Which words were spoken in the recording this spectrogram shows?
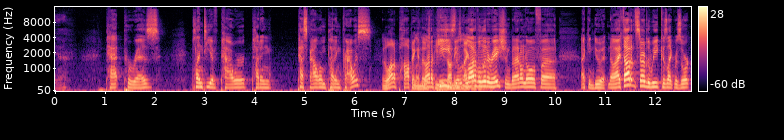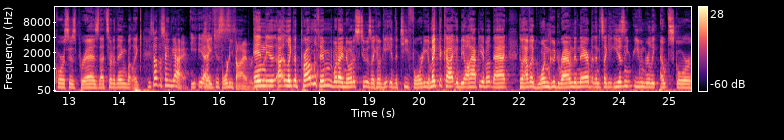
Yeah. Pat Perez, plenty of power, putting, paspalum putting prowess. A lot of popping in a lot of P's, P's, a lot of alliteration, but I don't know if uh, I can do it. No, I thought at the start of the week because like resort courses, Perez, that sort of thing, but like He's not the same guy. He- He's yeah, like he just 45 or and something. uh, like the problem with him, what I noticed too is like he'll get you the T40, he'll make the cut, you'll be all happy about that. He'll have like one good round in there, but then it's like he doesn't even really outscore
